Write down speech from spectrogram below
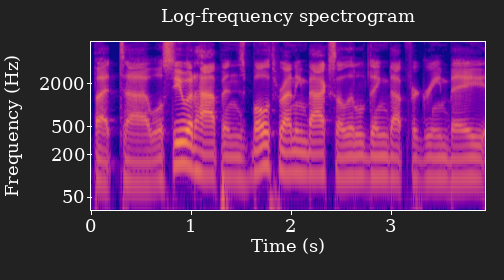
But uh, we'll see what happens. Both running backs a little dinged up for Green Bay.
